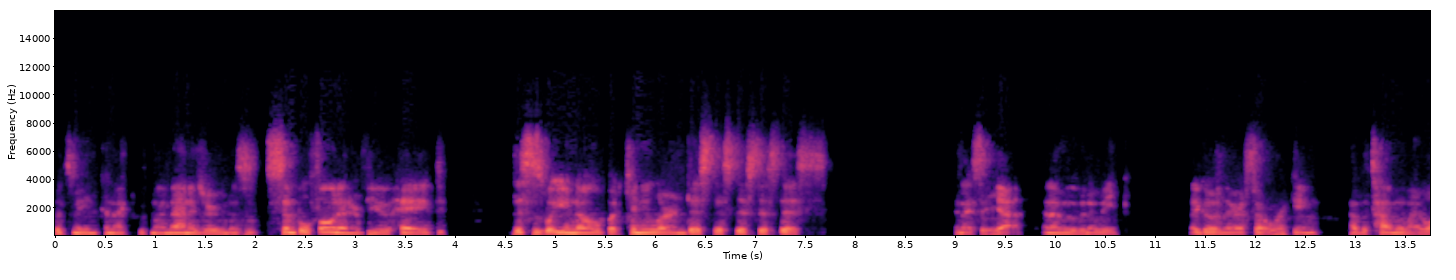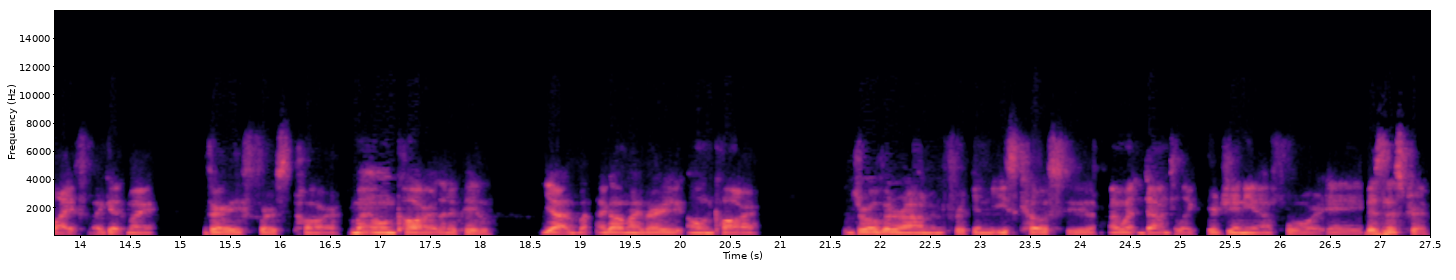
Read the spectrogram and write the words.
puts me in connect with my manager, who does a simple phone interview. Hey, this is what you know, but can you learn this, this, this, this, this? And I say, yeah. And I move in a week. I go there, I start working, have the time of my life. I get my very first car, my own car that I paid. Yeah, I got my very own car drove it around in freaking East Coast, dude. I went down to like Virginia for a business trip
